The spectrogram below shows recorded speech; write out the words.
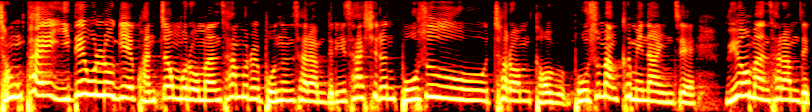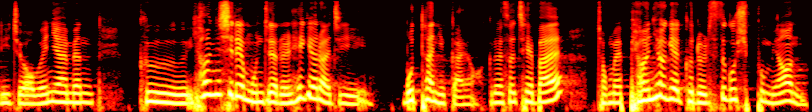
정파의 이데올로기의 관점으로만 사물을 보는 사람들이 사실은 보수처럼 더 보수만큼이나 이제 위험한 사람들이죠. 왜냐하면 그 현실의 문제를 해결하지 못하니까요. 그래서 제발 정말 변혁의 글을 쓰고 싶으면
